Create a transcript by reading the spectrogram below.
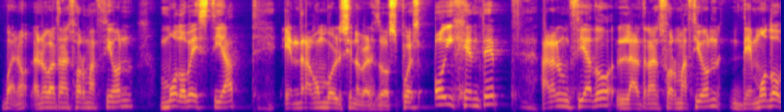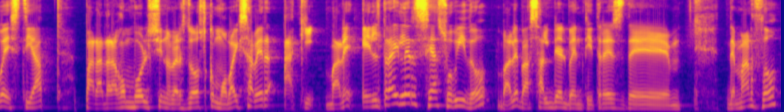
bueno, la nueva transformación modo bestia en Dragon Ball Xenoverse 2. Pues hoy, gente, han anunciado la transformación de modo bestia para Dragon Ball Xenoverse 2, como vais a ver aquí, ¿vale? El tráiler se ha subido, ¿vale? Va a salir el 23 de, de marzo,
